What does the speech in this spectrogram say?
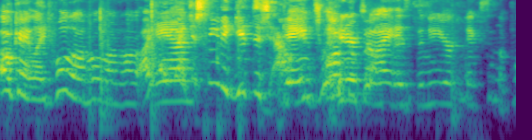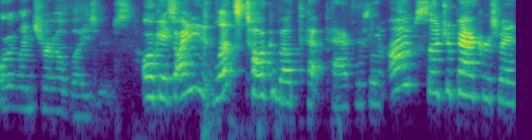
Okay, like hold on, hold on, hold on. I, I And just need to get this out. and talk later about tonight this. is the New York Knicks and the Portland Trailblazers. Okay, so I need let's talk about that Packers game. I'm such a Packers fan.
